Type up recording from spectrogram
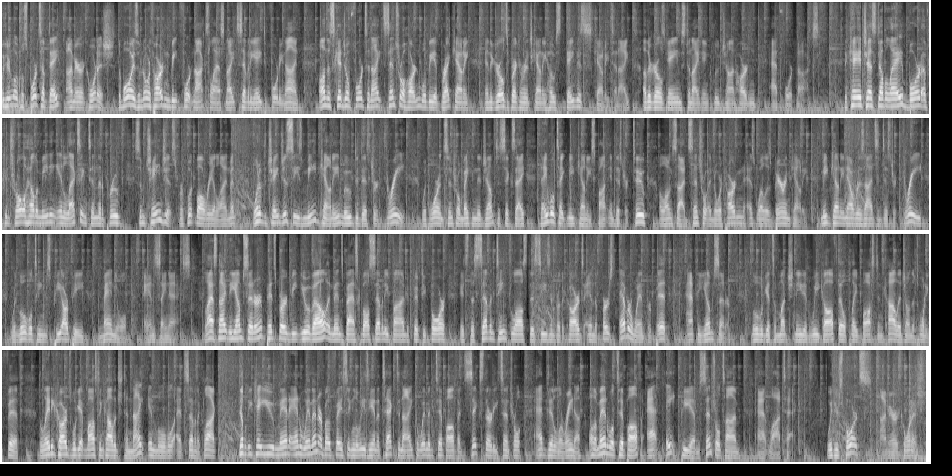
With your local sports update, I'm Eric Cornish. The boys of North Hardin beat Fort Knox last night 78 to 49. On the schedule for tonight, Central Hardin will be at Breck County, and the girls of Breckinridge County host Daviess County tonight. Other girls' games tonight include John Hardin at Fort Knox. The KHSAA Board of Control held a meeting in Lexington that approved some changes for football realignment. One of the changes sees Meade County move to District 3. With Warren Central making the jump to 6A, they will take Meade County's spot in District 2 alongside Central and North Hardin as well as Barren County. Meade County now resides in District 3 with Louisville teams PRP, Manual, and St. X. Last night in the Yum Center, Pittsburgh beat U of L in men's basketball 75 to 54. It's the 17th loss this season for the Cards and the first ever win for Pitt at the Yum Center. Louisville gets a much needed week off. They'll play Boston College on the 25th. The Lady Cards will get Boston College tonight in Louisville at 7 o'clock. WKU men and women are both facing Louisiana Tech tonight. The women tip off at 6:30 Central at Diddle Arena, while the men will tip off at 8 p.m. Central Time at La Tech. With your sports, I'm Eric Cornish.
